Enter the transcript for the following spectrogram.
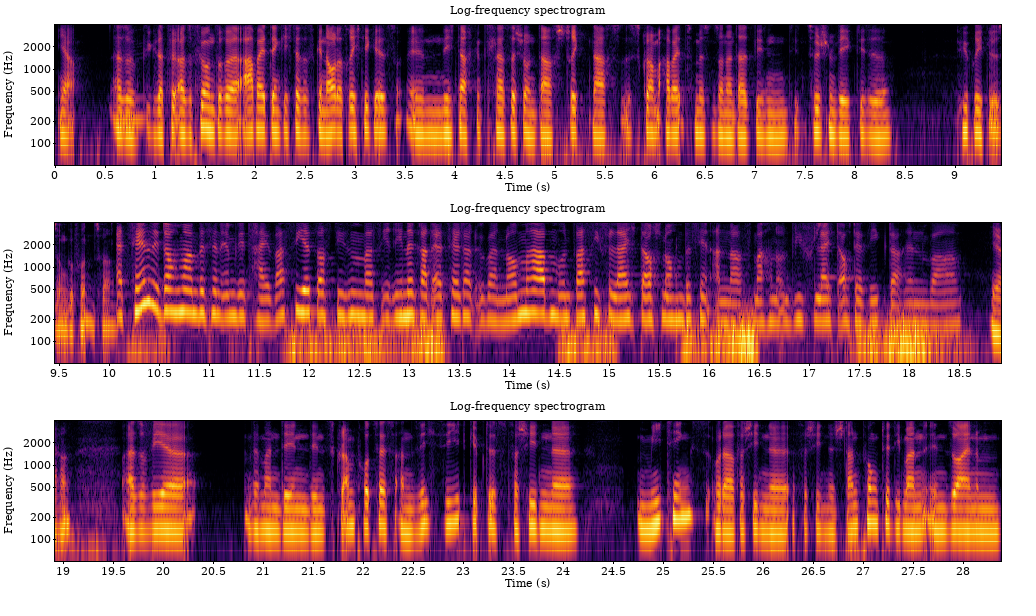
Ja, also mhm. wie gesagt, für, also für unsere Arbeit denke ich, dass es genau das Richtige ist, ähm, nicht nach klassisch und nach strikt nach Scrum arbeiten zu müssen, sondern da diesen, diesen Zwischenweg, diese Hybridlösung gefunden zu haben. Erzählen Sie doch mal ein bisschen im Detail, was Sie jetzt aus diesem, was Irene gerade erzählt hat, übernommen haben und was Sie vielleicht auch noch ein bisschen anders machen und wie vielleicht auch der Weg dahin war. Ja, also wir, wenn man den, den Scrum-Prozess an sich sieht, gibt es verschiedene Meetings oder verschiedene, verschiedene Standpunkte, die man in so einem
